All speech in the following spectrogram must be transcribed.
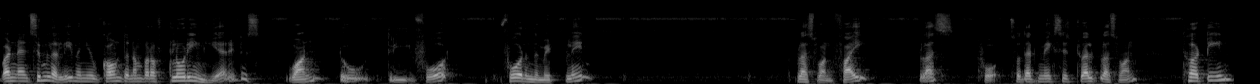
But and similarly, when you count the number of chlorine here it is 1, 2, 3, 4, 4 in the mid plane plus 1 5 plus 4. So, that makes it 12 plus 1 13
